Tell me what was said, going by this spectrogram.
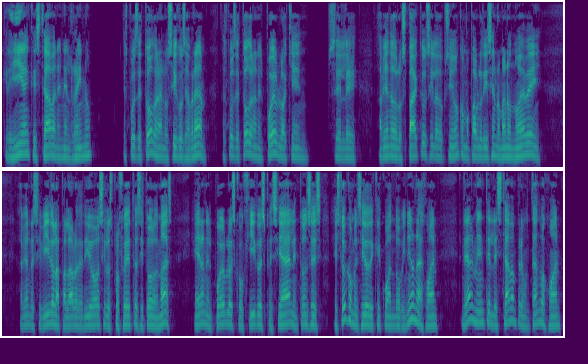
creían que estaban en el reino. Después de todo eran los hijos de Abraham, después de todo eran el pueblo a quien se le habían dado los pactos y la adopción, como Pablo dice en Romanos 9, y habían recibido la palabra de Dios y los profetas y todo lo demás. Eran el pueblo escogido especial. Entonces, estoy convencido de que cuando vinieron a Juan, realmente le estaban preguntando a Juan,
